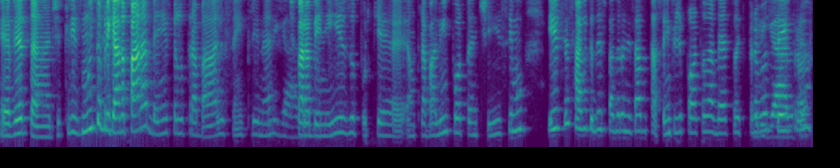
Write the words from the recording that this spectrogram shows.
É verdade. Cris, muito obrigada, parabéns pelo trabalho, sempre, né? Obrigada. Te parabenizo, porque é, é um trabalho importantíssimo. E você sabe que o Despadronizado está sempre de portas abertas aqui para você. Obrigada,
